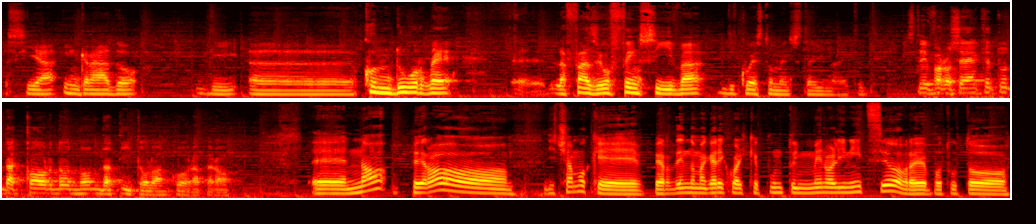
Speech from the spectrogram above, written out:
sia in grado di eh, condurre eh, la fase offensiva di questo Manchester United. Stefano, sei anche tu d'accordo, non da titolo ancora però? Eh, no, però diciamo che perdendo magari qualche punto in meno all'inizio avrebbe potuto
